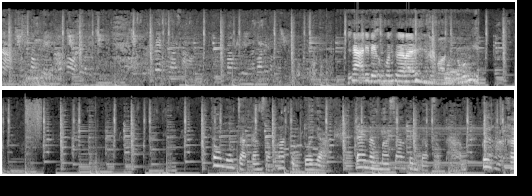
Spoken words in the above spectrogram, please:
หนังฟังเพลงแล้วก็เล่นภาษาฟังเพลงแล้วก็เล่นกับงานอดิเรกของคุณคืออะไรข้อมูลจากการสัมภาษณ์กลุ่มตัวอย่าง ได้นำมาสร้างเป็นแบบสอบถาม เพื่อหาค่า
